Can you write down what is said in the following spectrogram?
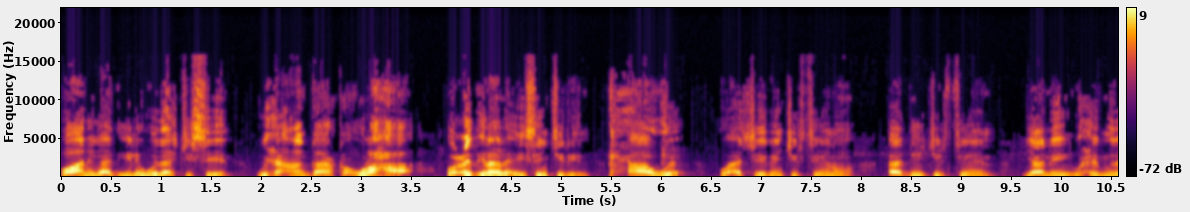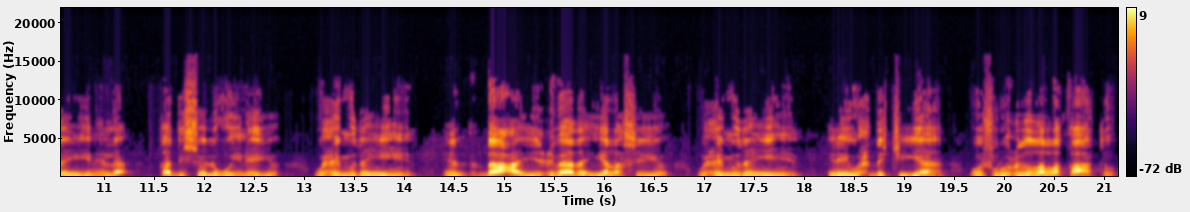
oo aniga aad iila wadaajiseen wixii aan gaarka u lahaa oo cid ilaala aysan jirin aawe oo aad sheegan jirteenoo aad dhihi jirteen yani waxay mudan yihiin in la qadiso la weyneeyo waxay mudan yihiin in daaco iyo cibaado iyo la siiyo waxay mudan yihiin inay waxdejiyaan oo shuruucdooda la qaato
